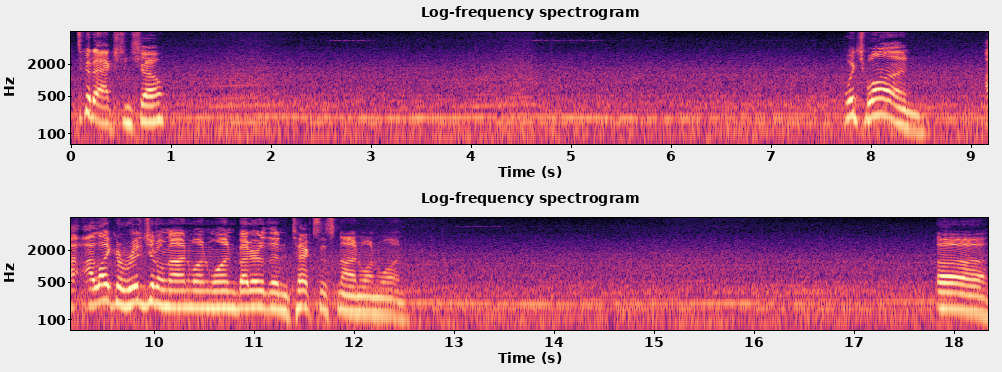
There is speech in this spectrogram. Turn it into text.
It's a good action show. Which one? I, I like original 911 better than Texas 911. Uh,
